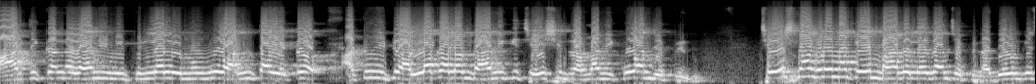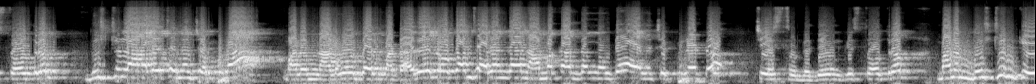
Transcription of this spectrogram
ఆర్థికంగా కానీ నీ పిల్లలు నువ్వు అంతా ఎటు అటు ఇటు అల్లకలం దానికి చేసిండ్రమ్మా నీకు అని చెప్పిండు చేసినా కూడా నాకేం బాధ లేదని చెప్పిన. దేవునికి స్తోత్రం. దుష్టుల ఆలోచన చెప్పున మనం నడవద్దు అనమాట అదే లోకానుసారంగా నామకార్థంగా ఉంటే ఆయన చెప్పినట్టు చేస్తుండే. దేవునికి స్తోత్రం. మనం దుష్టునికి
